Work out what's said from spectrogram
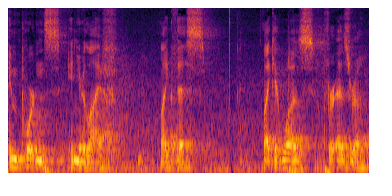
importance in your life, like this? Like it was for Ezra.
